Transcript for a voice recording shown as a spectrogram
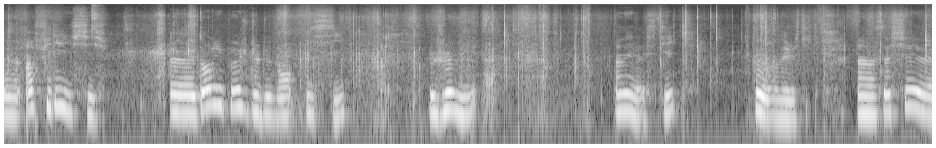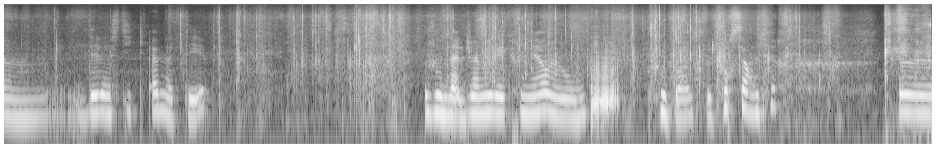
euh, un filet ici. Euh, dans les poches de devant, ici, je mets un élastique, un sachet d'élastique annoté. Je nade jamais les crinières, mais bon, je sais pas, ça peut toujours servir. Euh,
